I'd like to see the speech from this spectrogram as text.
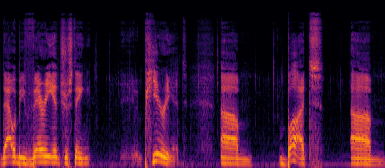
that would be very interesting, period. Um, but, um,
